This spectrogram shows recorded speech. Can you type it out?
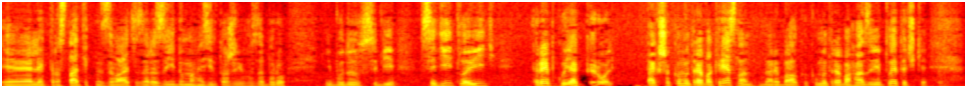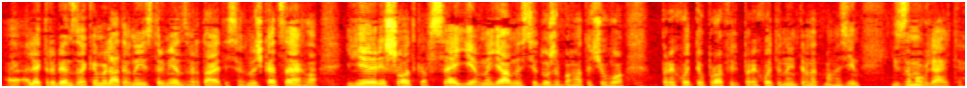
е, електростатик називається. Зараз заїду в магазин, теж його заберу і буду собі сидіти, ловити рибку як король. Так що кому треба кресла на рибалку, кому треба газові плиточки, електробензоакумулятивний інструмент, звертайтеся, гнучка цегла, є рішотка, все є в наявності, дуже багато чого. Переходьте в профіль, переходьте на інтернет-магазин і замовляйте.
